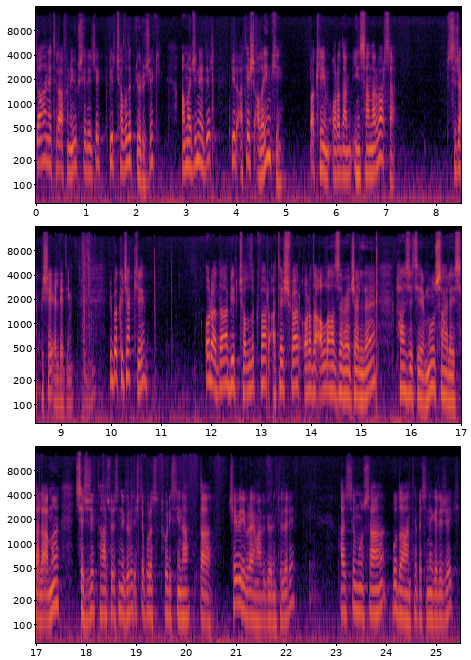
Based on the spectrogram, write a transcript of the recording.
dağın etrafına yükselecek, bir çalılık görecek. Amacı nedir? Bir ateş alayım ki bakayım oradan insanlar varsa sıcak bir şey elde edeyim. Bir bakacak ki Orada bir çalılık var, ateş var. Orada Allah Azze ve Celle Hazreti Musa Aleyhisselam'ı seçecek. Daha suresinde görüyoruz. İşte burası Turi Sina Dağı. Çevir İbrahim abi görüntüleri. Hazreti Musa bu dağın tepesine gelecek.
